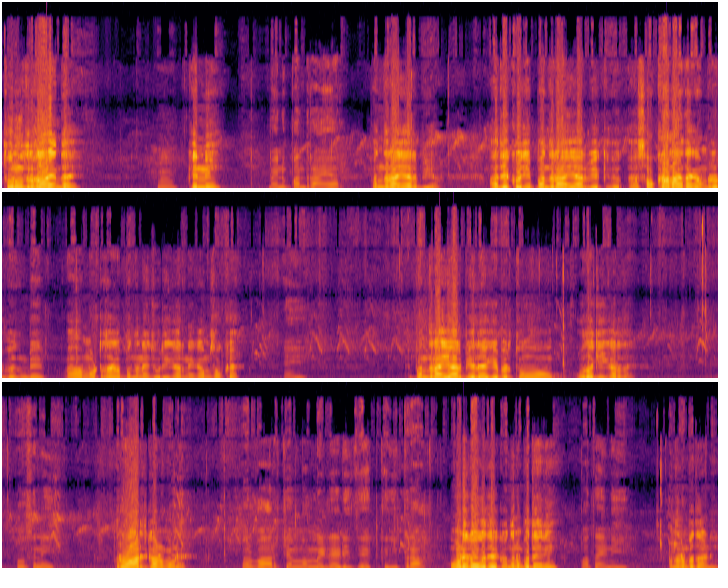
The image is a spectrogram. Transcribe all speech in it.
ਤੁਹਾਨੂੰ ਤਨਖਾਹ ਦਿੰਦਾ ਹੈ ਹੂੰ। ਕਿੰਨੀ? ਮੈਨੂੰ 15000 15000 ਰੁਪਿਆ ਆ ਦੇਖੋ ਜੀ 15000 ਵੀ ਇੱਕ, ਅ, ਸੌਖਾ ਲੱਗਦਾ ਕੰਮ ਫਿਰ ਵੀ ਮੋਟਰਸਾਈਕਲ ਭੰਨਣੇ ਚੋਰੀ ਕਰਨੇ ਕੰਮ ਸੌਖਾ ਹੈ? ਨਹੀਂ। ਤੇ 15000 ਰੁਪਏ ਲੈ ਕੇ ਫਿਰ ਤੂੰ ਉਹਦਾ ਕੀ ਕਰਦਾ ਹੈ? ਕੁਛ ਨਹੀਂ। ਪਰਿਵਾਰ ਚ ਕੌਣ ਕੌਣ ਹੈ? ਪਰਿਵਾਰ ਚ ਮੰਮੀ ਡੈਡੀ ਤੇ ਇੱਕ ਜੀ ਭਰਾ। ਉਹ ਨਹੀਂ ਰੋਕਦੇ ਕਿ ਉਹਨਾਂ ਨੂੰ ਪਤਾ ਹੀ ਨਹੀਂ? ਪਤਾ ਹੀ ਨਹੀਂ। ਉਹਨਾਂ ਨੂੰ ਪਤਾ ਨਹੀਂ।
